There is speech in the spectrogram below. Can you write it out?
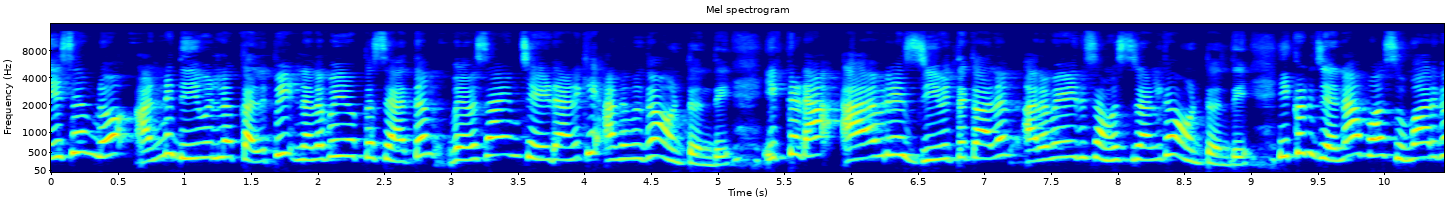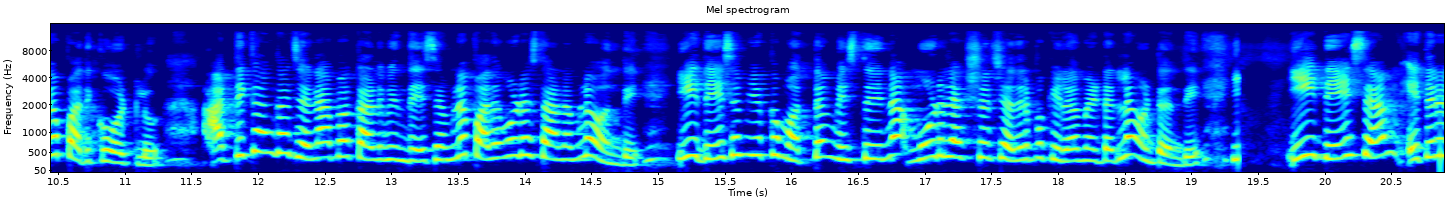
దేశంలో అన్ని దీవుల్లో కలిపి నలభై ఒక్క శాతం వ్యవసాయం చేయడానికి అనువుగా ఉంటుంది. ఇక్కడ యావరేజ్ జీవితకాలం అరవై ఐదు సంవత్సరాలుగా ఉంటుంది. ఇక్కడ జనాభా సుమారుగా పది కోట్లు. అధికంగా జనాభా కలిగిన దేశంలో పదమూడో స్థానంలో ఉంది. ఈ దేశం యొక్క మొత్తం విస్తీర్ణ మూడు లక్షల చదరపు కిలోమీటర్ల ఉంటుంది. ఈ దేశం ఇతర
